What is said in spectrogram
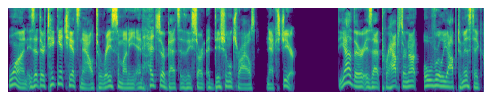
One is that they're taking a chance now to raise some money and hedge their bets as they start additional trials next year. The other is that perhaps they're not overly optimistic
